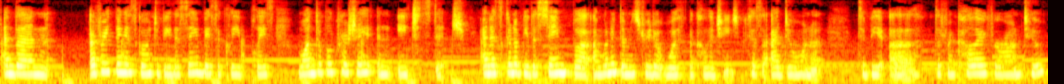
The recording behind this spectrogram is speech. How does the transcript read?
And then everything is going to be the same, basically place one double crochet in each stitch. And it's gonna be the same, but I'm gonna demonstrate it with a color change because I do want it to be a different color for round two.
